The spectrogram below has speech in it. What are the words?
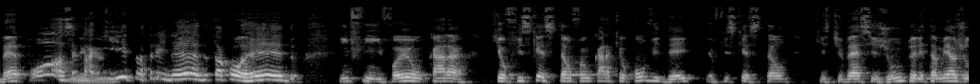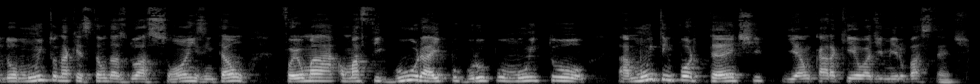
né? Pô, você tá aqui, tá treinando, tá correndo. Enfim, foi um cara que eu fiz questão, foi um cara que eu convidei, eu fiz questão que estivesse junto. Ele também ajudou muito na questão das doações, então foi uma, uma figura aí para o grupo muito, ah, muito importante e é um cara que eu admiro bastante.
